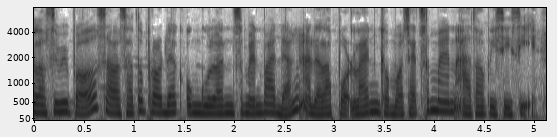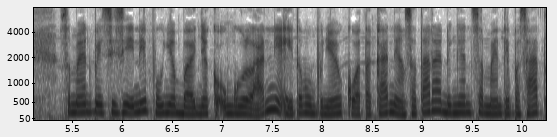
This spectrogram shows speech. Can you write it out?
Classy People, salah satu produk unggulan semen Padang adalah Portland Composite Semen atau PCC. Semen PCC ini punya banyak keunggulan, yaitu mempunyai kuat tekan yang setara dengan semen tipe 1.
